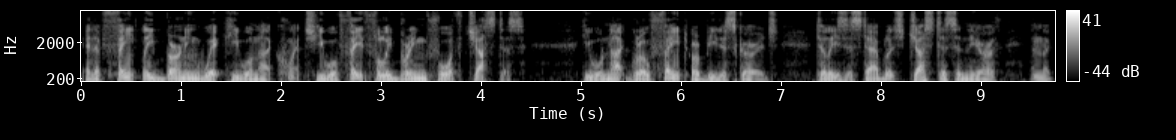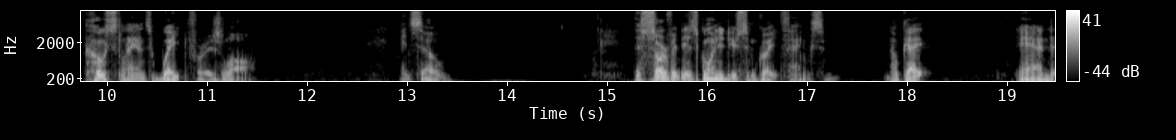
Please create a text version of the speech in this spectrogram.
and a faintly burning wick he will not quench. He will faithfully bring forth justice. He will not grow faint or be discouraged till he's established justice in the earth and the coastlands wait for his law. And so the servant is going to do some great things. Okay? And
